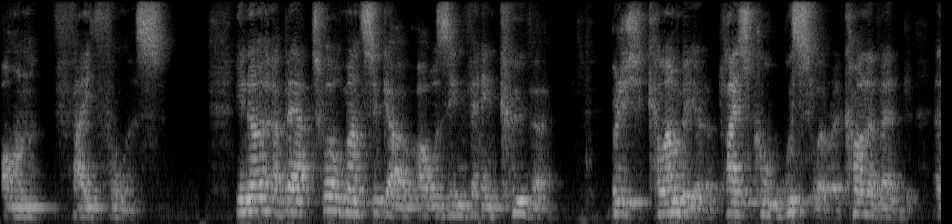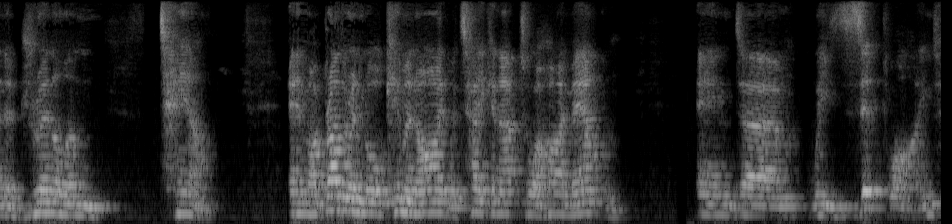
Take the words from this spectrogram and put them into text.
on faithfulness. You know, about 12 months ago, I was in Vancouver, British Columbia, at a place called Whistler, a kind of an adrenaline town. And my brother in law, Kim, and I were taken up to a high mountain and um, we zip lined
